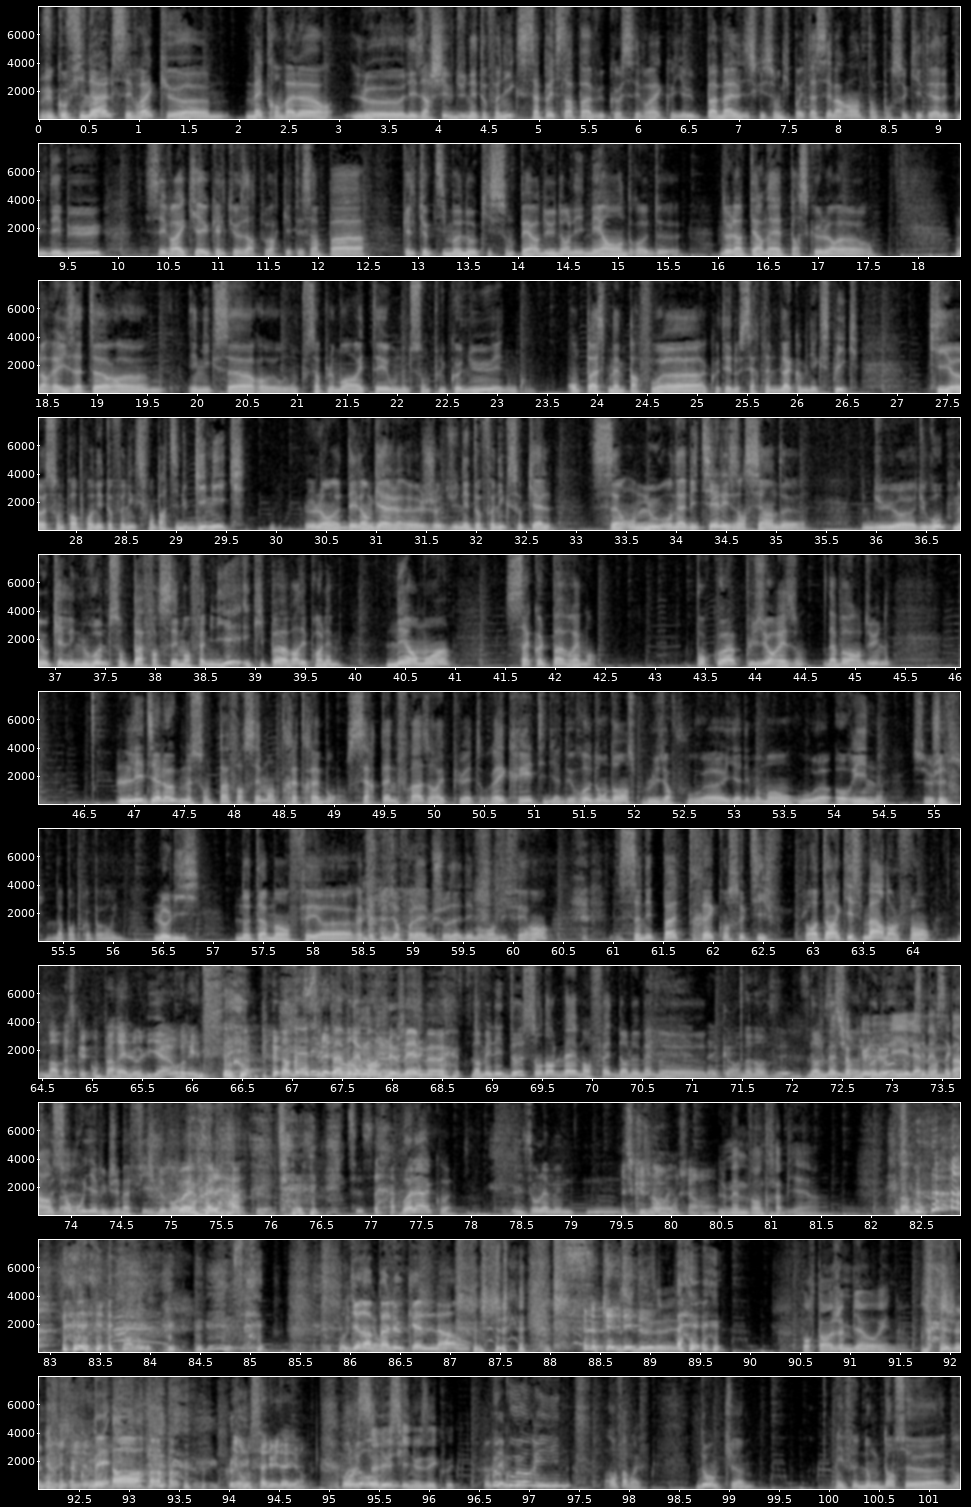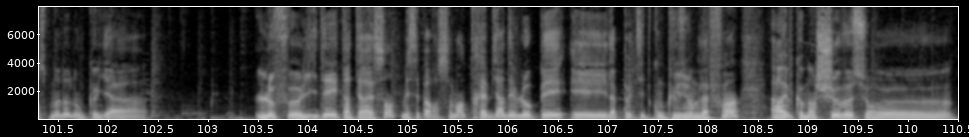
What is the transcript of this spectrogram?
Vu qu'au final, c'est vrai que euh, mettre en valeur le, les archives du Netophonix, ça peut être sympa, vu que c'est vrai qu'il y a eu pas mal de discussions qui pourraient être assez marrantes, hein, pour ceux qui étaient là depuis le début. C'est vrai qu'il y a eu quelques artworks qui étaient sympas, quelques petits monos qui se sont perdus dans les méandres de, l'internet parce que leur, euh, leurs réalisateurs euh, et mixeurs ont tout simplement arrêté ou ne sont plus connus, et donc on passe même parfois à côté de certaines blagues, comme il explique, qui sont propres au Netophonix, qui font partie du gimmick des langages du Netophonix auxquels on, nous on est habitués, les anciens euh, du groupe, mais auxquels les nouveaux ne sont pas forcément familiers et qui peuvent avoir des problèmes. Néanmoins, ça colle pas vraiment. Pourquoi? Plusieurs raisons. D'abord d'une, les dialogues ne sont pas forcément très très bons. Certaines phrases auraient pu être réécrites, il y a des redondances, plusieurs fois euh, il y a des moments où euh, Aurine, n'importe quoi pas Aurine, Loli notamment fait euh, répète plusieurs fois la même chose à des moments différents, ce n'est pas très constructif. J'entends un qui se marre dans le fond. Non, parce que comparer Loli à Aurine, Non mais elle est C'est pas vraiment euh, le même. euh, Non mais les deux sont dans le même en fait, dans le même. euh, D'accord, non, non, c'est. Dans le C'est même sûr euh, que mono, Loli a la c'est pour même ça que je me suis embrouillé vu que j'ai ma fiche devant Ouais, voilà. euh, C'est ça. voilà quoi. Ils ont la même. Excuse-moi, Non, mon cher. euh, Le même ventre à bière. Enfin bref. On dira Allez, pas on- lequel là. hein. Lequel des deux désolé. Pourtant, j'aime bien Aurine. Je n'ai Moi rien. aussi, j'aime Mais oh Et on le salue d'ailleurs. On le salue s'il nous écoute. On Coucou. Aurine Enfin bref. Donc, euh, donc dans, ce, dans ce mono, donc il y a. L'idée est intéressante, mais c'est pas forcément très bien développé. Et la petite conclusion de la fin arrive comme un cheveu sur, euh,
